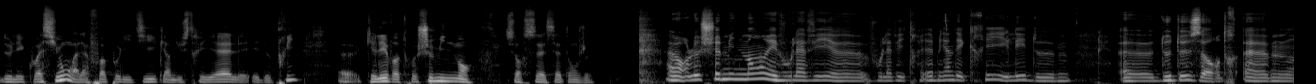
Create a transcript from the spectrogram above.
de l'équation, à la fois politique, industrielle et de prix, quel est votre cheminement sur cet enjeu? Alors le cheminement, et vous l'avez, euh, vous l'avez très bien décrit, il est de, euh, de deux ordres. Euh,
